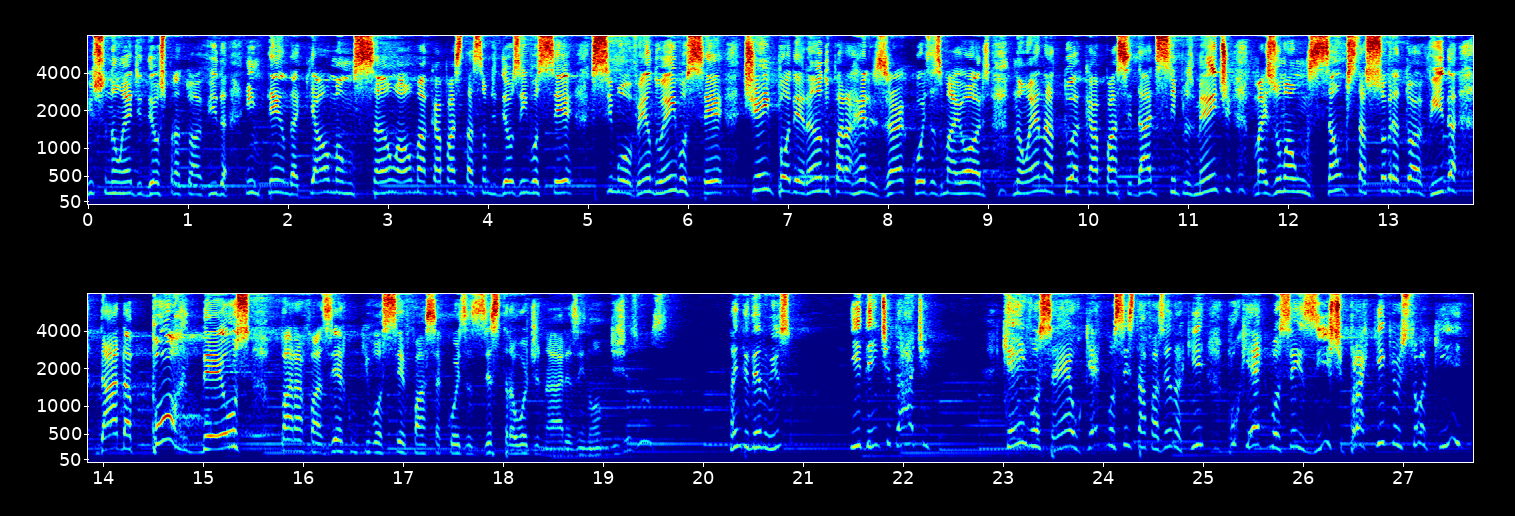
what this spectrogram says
isso não é de Deus para a tua vida. Entenda que há uma unção, há uma capacitação de Deus em você, se movendo em você, te empoderando para realizar coisas maiores. Não é na tua capacidade simplesmente, mas uma unção que está sobre a tua vida, dada por Deus para fazer com que você faça coisas extraordinárias em nome de Jesus. Está entendendo isso? Identidade. Quem você é, o que é que você está fazendo aqui, por que é que você existe, para que, que eu estou aqui.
